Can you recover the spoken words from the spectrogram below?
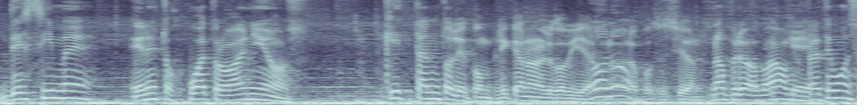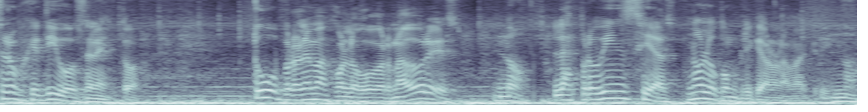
decime en estos cuatro años qué tanto le complicaron al gobierno a la oposición. No, pero vamos, tratemos de ser objetivos en esto. ¿Tuvo problemas con los gobernadores? No. Las provincias no lo complicaron a Macri. No.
